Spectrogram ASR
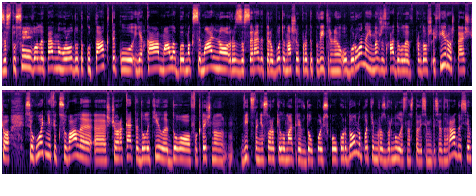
застосовували певного роду таку тактику, яка мала би максимально роззосередити роботу нашої протиповітряної оборони. І ми вже згадували впродовж ефіру те, що сьогодні фіксували, е, що ракети долетіли до фактично відстані 40 кілометрів до польського кордону. Потім розвернулись на 180 градусів,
